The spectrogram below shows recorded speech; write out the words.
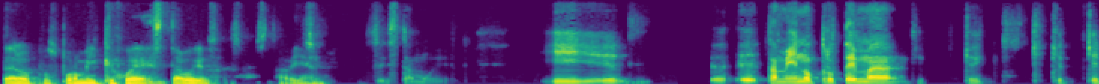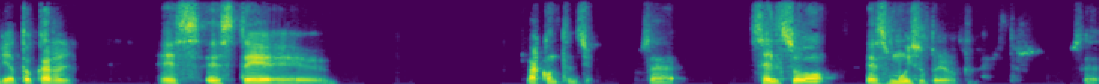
pero pues por mí que juegue esta, güey, o sea, está bien. Sí, está muy bien. Y eh, también otro tema que, que- que quería tocar es este la contención. O sea, Celso es muy superior que Víctor. O sea,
